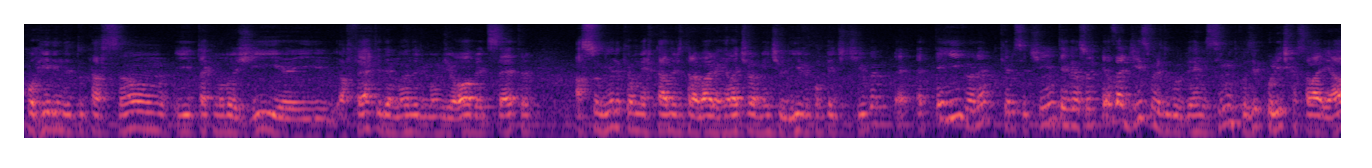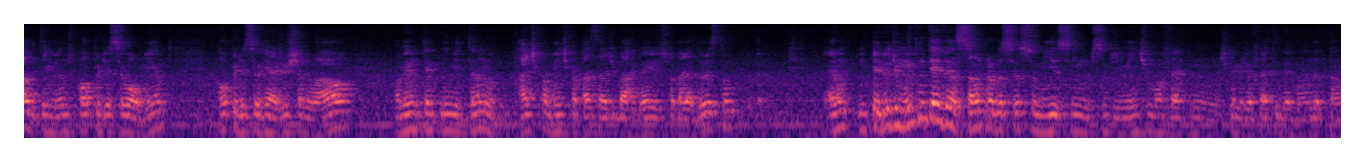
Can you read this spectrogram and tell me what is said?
corrida em educação e tecnologia, e oferta e demanda de mão de obra, etc., assumindo que é um mercado de trabalho relativamente livre e competitivo, é, é, terrível, né? Porque você tinha intervenções pesadíssimas do governo em cima, inclusive política salarial, determinando qual podia ser o aumento, qual podia ser o reajuste anual, ao mesmo tempo limitando radicalmente a capacidade de barganha dos trabalhadores. Então, é um, um período de muita intervenção para você assumir assim, simplesmente uma oferta, um esquema de oferta e demanda tão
